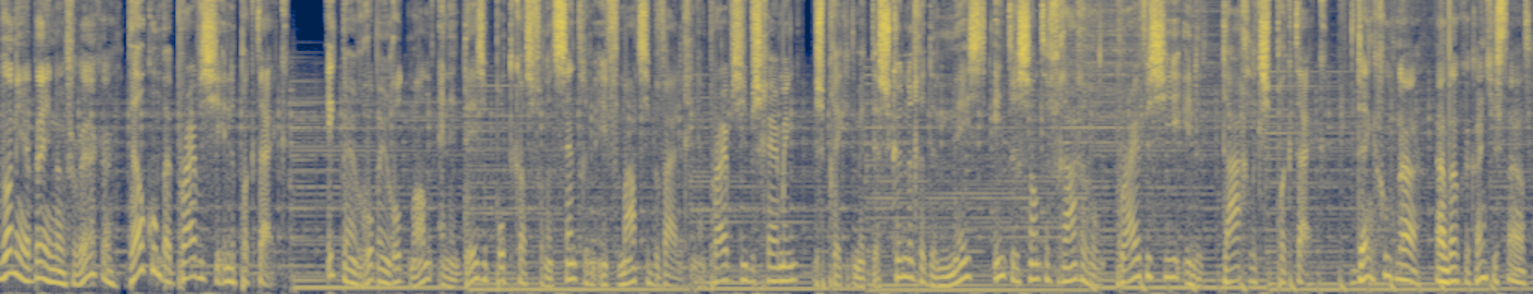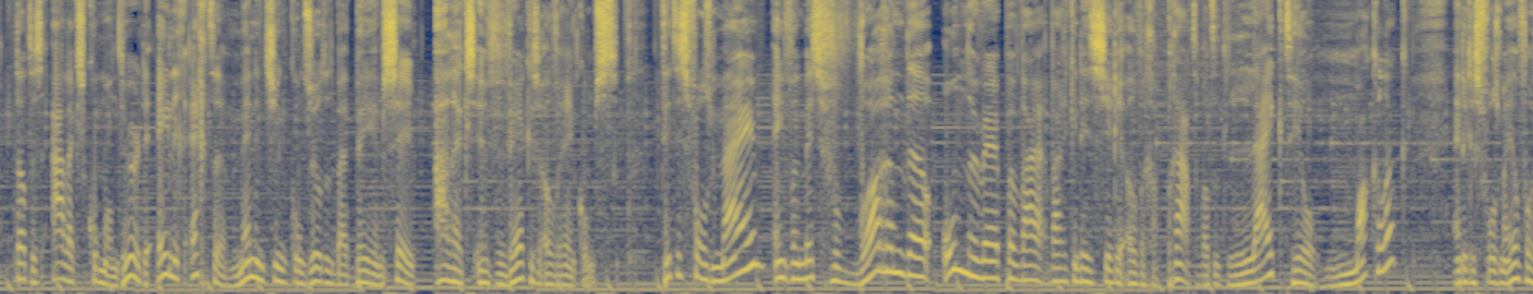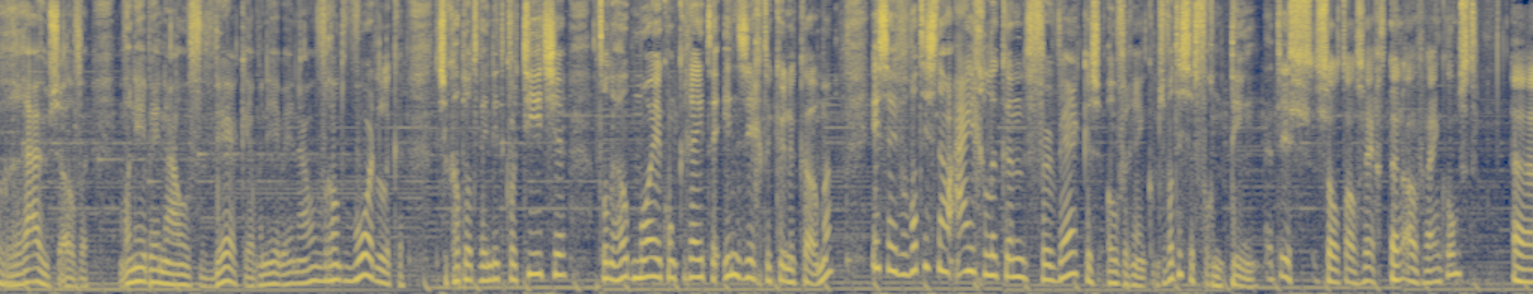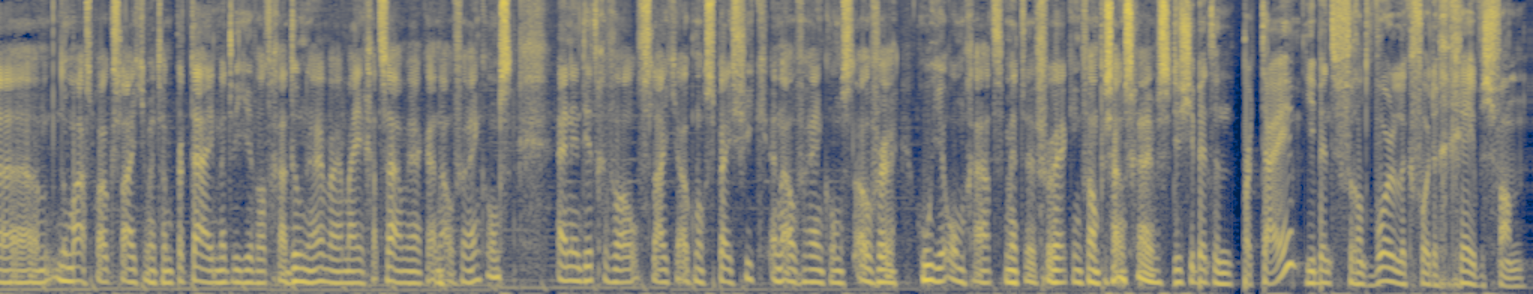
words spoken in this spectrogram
Wanneer ben je een verwerker? Welkom bij Privacy in de Praktijk. Ik ben Robin Rotman en in deze podcast van het Centrum Informatiebeveiliging en Privacybescherming bespreek ik met deskundigen de meest interessante vragen rond privacy in de dagelijkse praktijk. Denk goed na aan welke kant je staat. Dat is Alex Commandeur, de enige echte managing consultant bij BMC. Alex, een verwerkersovereenkomst. Dit is volgens mij een van de meest verwarrende onderwerpen waar, waar ik in deze serie over ga praten. Want het lijkt heel makkelijk. En er is volgens mij heel veel ruis over. Wanneer ben je nou een verwerker? Wanneer ben je nou een verantwoordelijke? Dus ik hoop dat we in dit kwartiertje tot een hoop mooie concrete inzichten kunnen komen. Eerst even, wat is nou eigenlijk een verwerkersovereenkomst? Wat is het voor een ding? Het is, zoals al zegt, een overeenkomst. Uh, normaal gesproken sluit je met een partij met wie je wat gaat doen, hè, waarmee je gaat samenwerken, een overeenkomst. En in dit geval sluit je ook nog specifiek een overeenkomst over hoe je omgaat met de verwerking van persoonsgegevens. Dus je bent een partij, je bent verantwoordelijk voor de gegevens van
